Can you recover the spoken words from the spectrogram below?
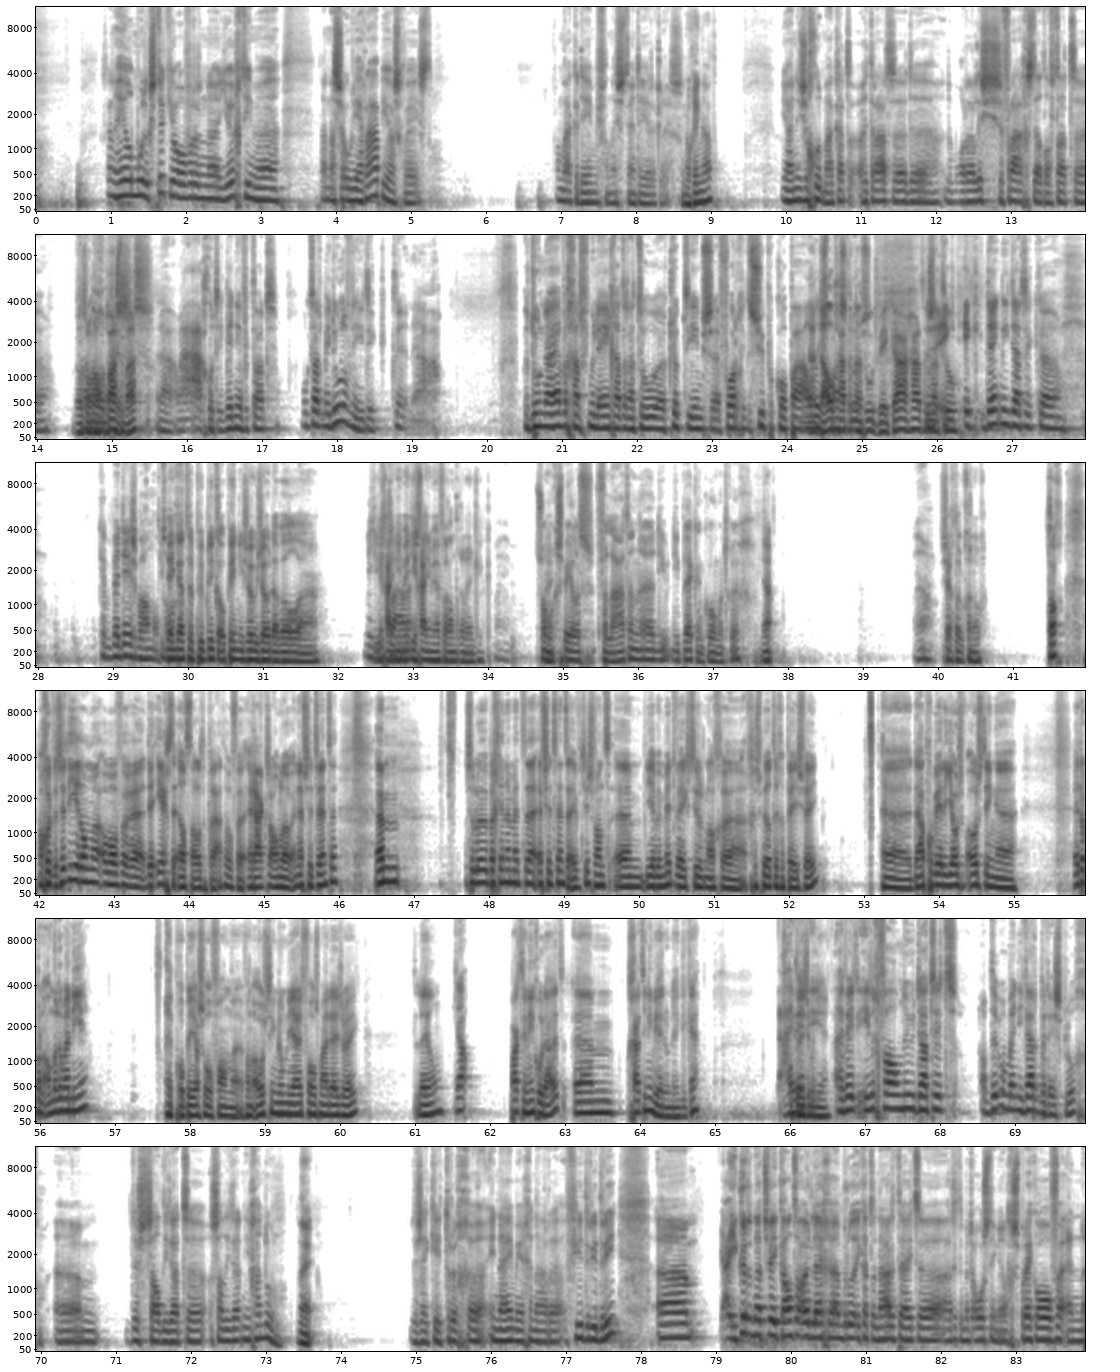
Het is een heel moeilijk stukje over een eh, jeugdteam eh, dat naar Saudi-Arabië was geweest. Van de academie van de Twente Heracles. En hoe ging dat? Ja, niet zo goed, maar ik had uiteraard eh, de, de moralistische vraag gesteld of dat... eh, Wel zo de handig Pas is. was. ja, maar ja, goed, ik weet niet of ik dat... Moet ik dat mee doen of niet? Ik, ja. We, doen, we gaan Formule 1 gaat er naartoe, eh, clubteams, eh vorige week de Supercoppa, al deze Nadal gaat er naartoe, het WK gaat er Dus naartoe. ik, ik denk niet dat ik... ik heb het bij deze behandeld, Ik toch? denk dat de publieke opinie sowieso daar wel... eh, die, ga je niet meer, die ga je niet meer veranderen, denk ik. Sommige spelers verlaten eh, die, die plek en komen terug. Ja. Zegt ook genoeg. Toch? Maar goed, we zitten hier om, eh, om over de eerste elftallen te praten. Over Herakles Almelo en FC Twente. Ehm, zullen we beginnen met FC Twente eventjes? Want ehm, die hebben midweek natuurlijk nog eh, gespeeld tegen PSV. Eh, daar probeerde Jozef Oosting eh, het op een andere manier. Het probeersel van, eh, van Oosting noemde jij het volgens mij deze week. Leon? Ja. Pakt er niet goed uit. Ehm, gaat hij niet weer doen, denk ik, hè? Ja, hij, Op deze weet, manier. hij weet in ieder geval nu dat dit op dit moment niet werkt bij deze ploeg. Ehm, dus zal hij, dat, eh, zal hij dat niet gaan doen. Nee. Dus hij keert terug eh, in Nijmegen naar eh 4-3-3. Ehm, ja, je kunt het naar twee kanten uitleggen. Ik bedoel, ik had er na de tijd had ik er met Oosting een gesprek over. En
